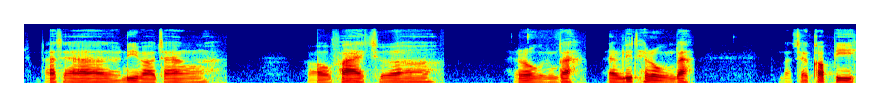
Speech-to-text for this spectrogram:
Chúng ta sẽ đi vào trang vào file chứa hero của chúng ta, là list hero của chúng ta. Chúng ta sẽ copy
